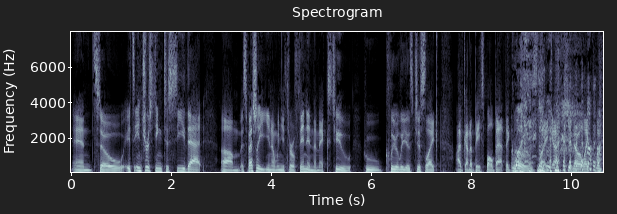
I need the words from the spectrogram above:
and so it's interesting to see that, um, especially you know when you throw Finn in the mix too, who clearly is just like I've got a baseball bat that glows, like you know, like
